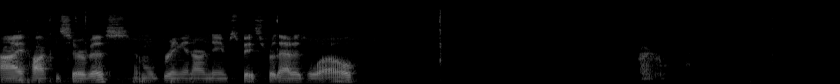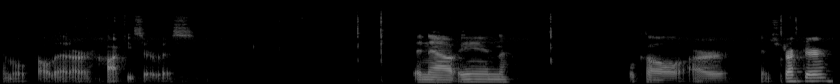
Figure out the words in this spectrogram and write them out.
iHockey service, and we'll bring in our namespace for that as well. And we'll call that our hockey service. And now in, we'll call our constructor,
